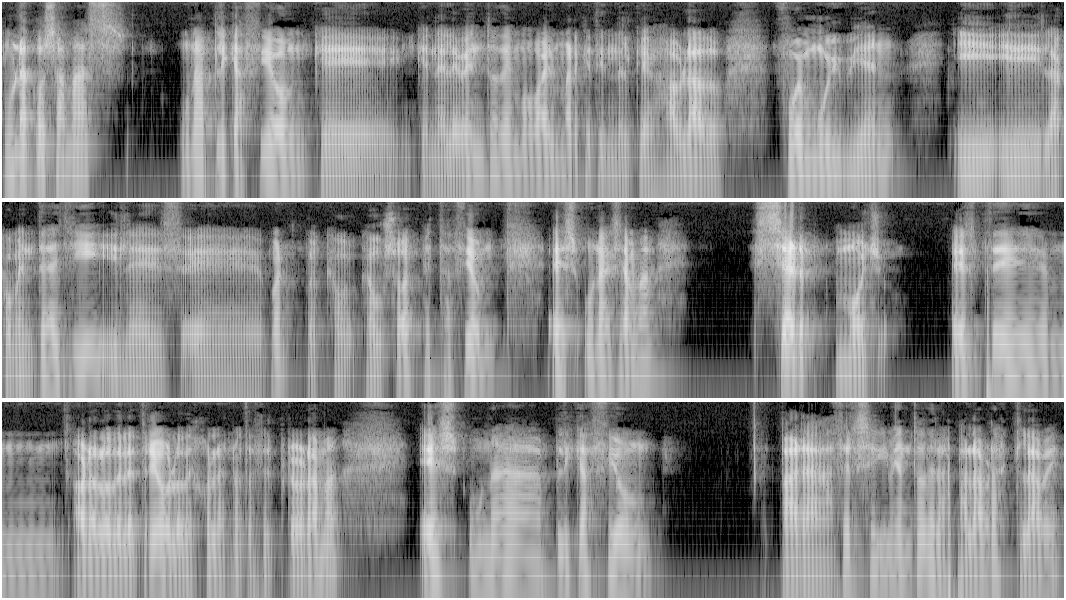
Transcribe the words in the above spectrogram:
una cosa más, una aplicación que, que en el evento de mobile marketing del que os he hablado fue muy bien y, la comenté allí y les, eh, bueno, pues causó expectación, es una que se llama Serp Mojo. Es de, mm, ahora lo deletreo, lo dejo en las notas del programa, es una aplicación para hacer seguimiento de las palabras clave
